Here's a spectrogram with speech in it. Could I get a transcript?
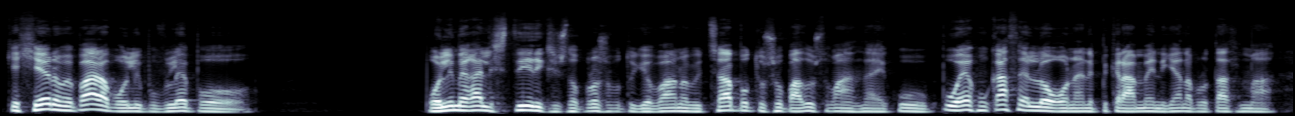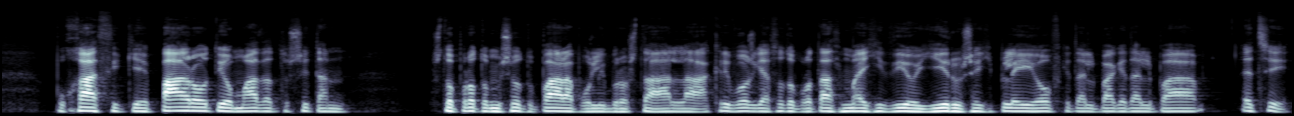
και χαίρομαι πάρα πολύ που βλέπω πολύ μεγάλη στήριξη στο πρόσωπο του Γιωβάνοβιτς από τους οπαδούς του Παναθηναϊκού που έχουν κάθε λόγο να είναι πικραμένοι για ένα πρωτάθλημα που χάθηκε παρότι η ομάδα τους ήταν στο πρώτο μισό του πάρα πολύ μπροστά αλλά ακριβώς για αυτό το πρωτάθλημα έχει δύο γύρους, έχει play-off κτλ. κτλ έτσι.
